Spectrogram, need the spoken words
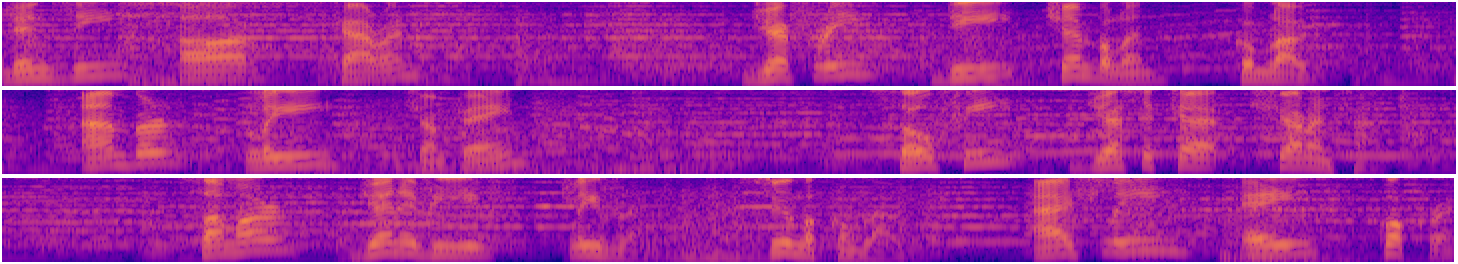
Lindsay R. Karen. Jeffrey D. Chamberlain, cum laude. Amber Lee Champagne. Sophie Jessica Sharonfant. Summer Genevieve Cleveland, summa cum laude. Ashley A. Cochran.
